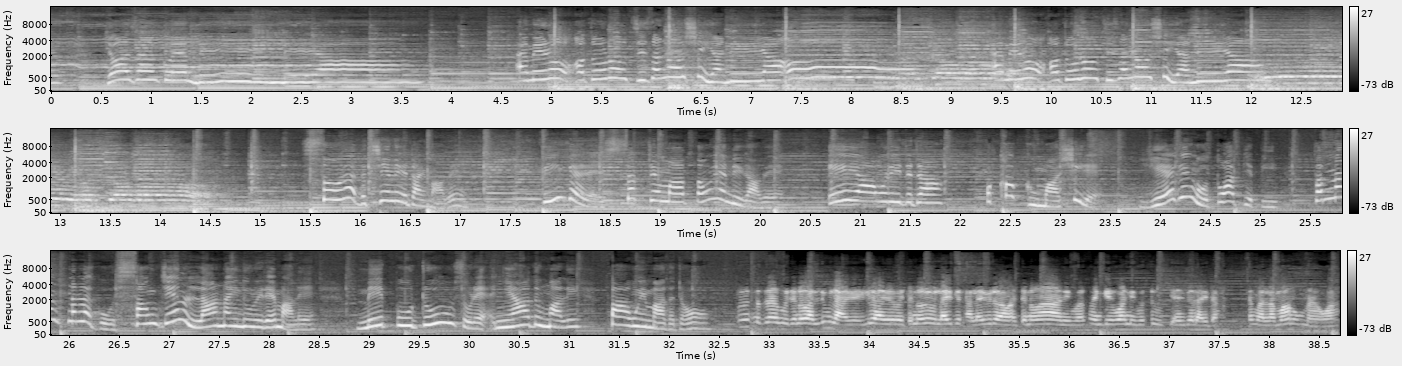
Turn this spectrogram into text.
ရောစံကွယ်မင်းနေရအမေတို့အတူတို့ကြည်စံလို့ရှိရနေရအောင်အမေတို့အတူတို့ကြည်စံလို့ရှိရနေရဆိုတဲ့ တချင်းလေးအတိုင်းပါပဲပြီးခဲ့တဲ့စက်တင်ဘာ3ရက်နေ့ကပဲအေယာဝတီတတာပခောက်ကူမှာရှိတဲ့ရဲကင်းကိုတွားပစ်ပြီးတနက်နှစ်လက်ကိုဆောင်းကျင်းလာနိုင်သူတွေထဲမှာလဲမေပူတူဆိုတဲ့အညာသူမလေးပါဝင်ပါတော့သူ့တဲ့ကိုကျွန်တော်ကလူလာခဲ့လူလာခဲ့ကျွန်တော်တို့လိုက်ပြထားလိုက်ပြီးတော့ကျွန်တော်ကနေမဆိုင်ကယ်ကနေမသူ့ပြန်ပြလိုက်တာအဲ့မှာလမဟုတ်မှန်ကွာ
